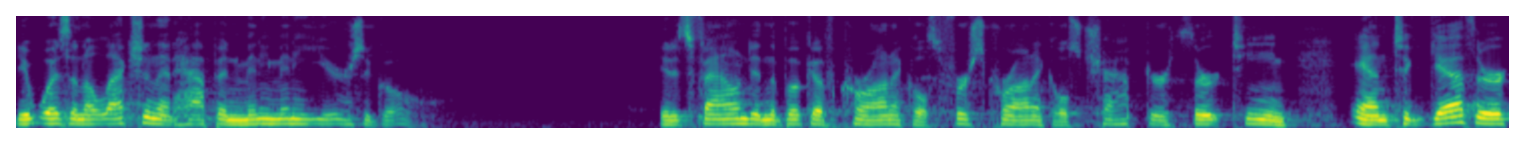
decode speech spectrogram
It was an election that happened many, many years ago. It is found in the book of Chronicles, First Chronicles chapter 13. And together,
